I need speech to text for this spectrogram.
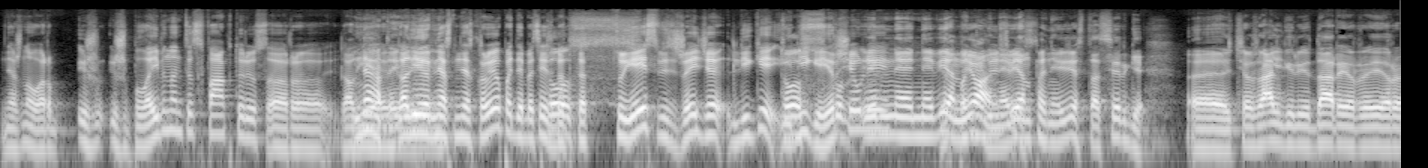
nežinau, ar iš, išblaivinantis faktorius, ar gal jie, Ne, ne, tai- gal jie ir nes, neskrajojo padebesiais, bet Tos- kad su jais vis žaidžia lygiai, Tos lygiai ir šiauliai. Ir ne, ne vien, jo, ne vien panežys, tas irgi. E, Čia žalgiriui dar ir, ir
